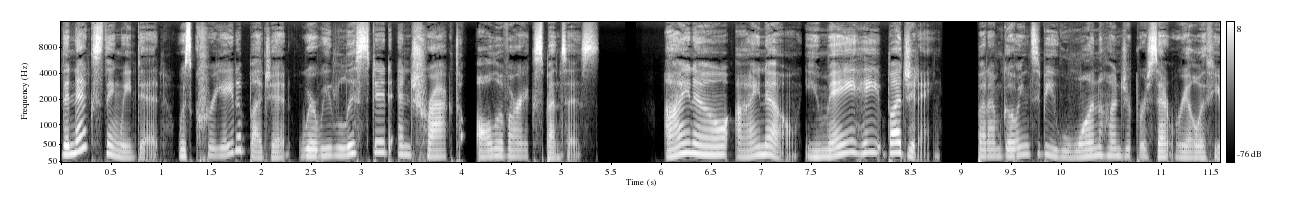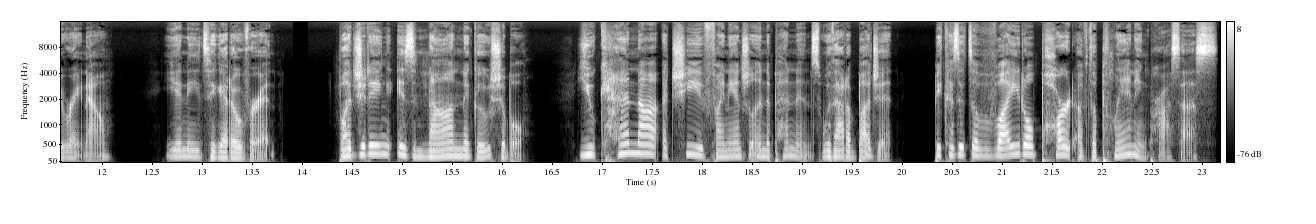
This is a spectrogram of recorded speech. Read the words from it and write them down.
The next thing we did was create a budget where we listed and tracked all of our expenses. I know, I know, you may hate budgeting, but I'm going to be 100% real with you right now. You need to get over it. Budgeting is non negotiable. You cannot achieve financial independence without a budget because it's a vital part of the planning process.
